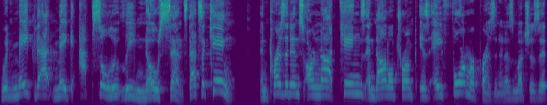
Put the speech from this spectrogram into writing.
would make that make absolutely no sense. That's a king. And presidents are not kings, and Donald Trump is a former president, as much as it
